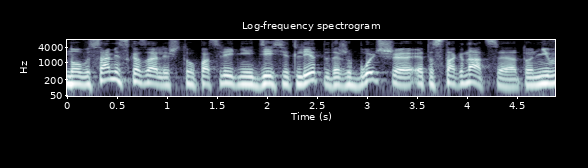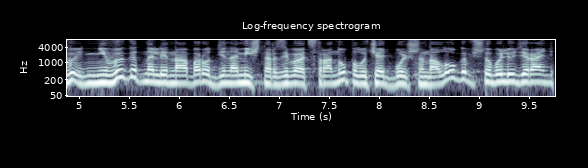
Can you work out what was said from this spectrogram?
Но вы сами сказали, что последние 10 лет, и даже больше, это стагнация. То не, вы, не выгодно ли, наоборот, динамично развивать страну, получать больше налогов, чтобы люди ран...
